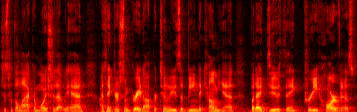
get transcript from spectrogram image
just with the lack of moisture that we had. I think there's some great opportunities of bean to come yet, but I do think pre harvest,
